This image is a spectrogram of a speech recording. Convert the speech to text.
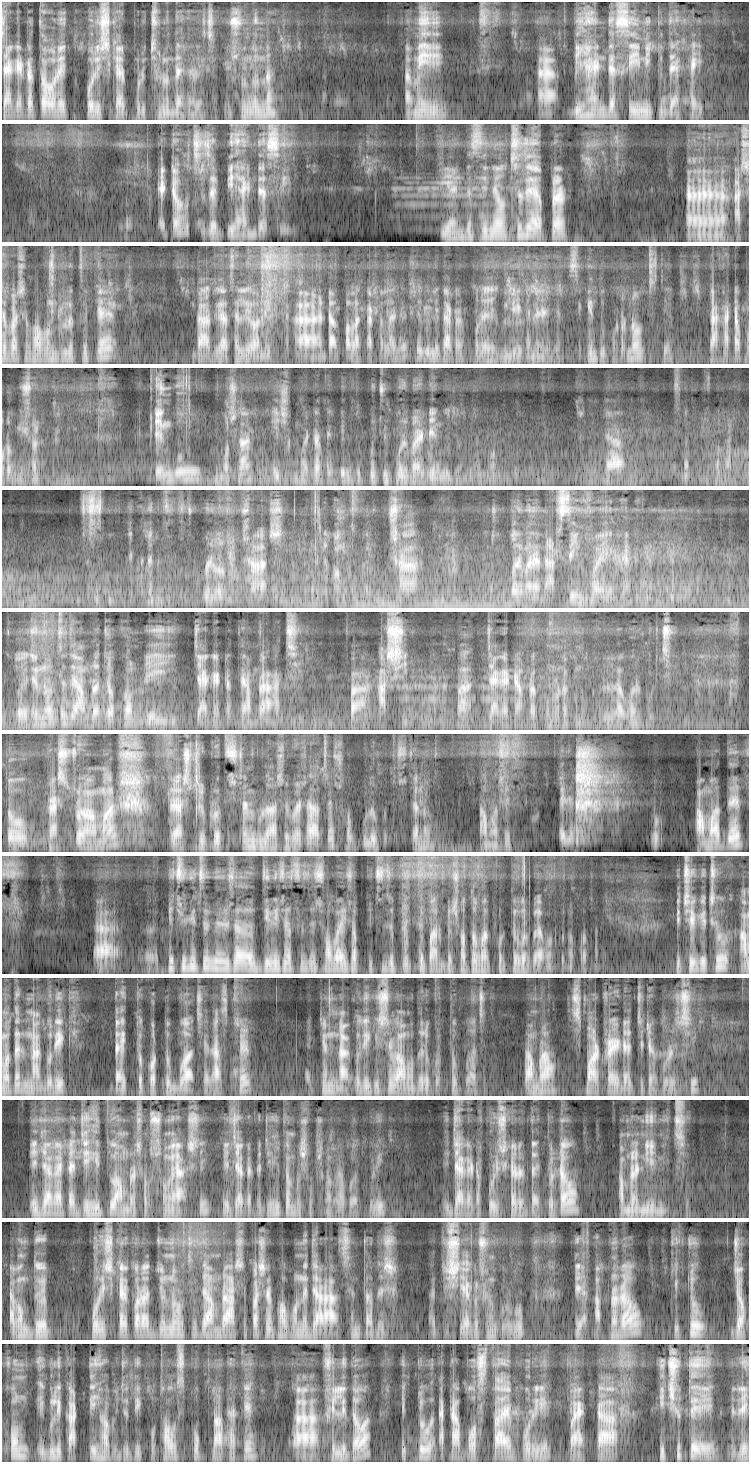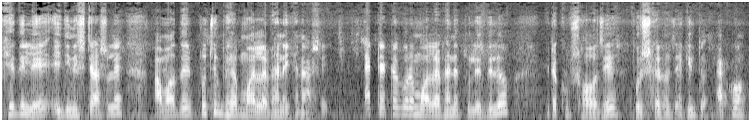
জায়গাটা তো অনেক পরিষ্কার, পরিচ্ছন্ন দেখা যাচ্ছে। খুব সুন্দর না? আমি বিহাইন্ড দ্য সিন একটু দেখাই। এটা হচ্ছে যে behind the scene behind the সিনে হচ্ছে যে আপনার আশেপাশে ভবনগুলো থেকে গাছগাছালি অনেক ডালপালা কাটা লাগে, সেগুলি কাটার পরে এগুলি এখানে রেখে দিচ্ছে কিন্তু ঘটনা হচ্ছে যে টাকাটা বড় বিষয় ডেঙ্গু মশার এই সময়টাতে কিন্তু প্রচুর পরিমাণে ডেঙ্গু জমে এটা এখানে প্রচুর পরিমাণ মশা আসে এবং মশা প্রচুর পরিমাণে নার্সিং হয় এখানে। তো এই জন্য হচ্ছে যে আমরা যখন এই জায়গাটাতে আমরা আছি বা আসি, বা জায়গাটা আমরা কোনো না কোনোভাবে ব্যবহার করছি, তো রাষ্ট্র আমার, রাষ্ট্রীয় প্রতিষ্ঠানগুলো আশেপাশে আছে, সবগুলো প্রতিষ্ঠানও আমাদের, তাই না? তো আমাদের কিছু কিছু জিনিস জিনিস আছে যে সবাই সব কিছু যে করতে পারবে, শতভাগ করতে পারবে, এমন কোনো কথা নেই। কিছু কিছু আমাদের নাগরিক দায়িত্ব কর্তব্য আছে। রাষ্ট্রের একজন নাগরিক হিসেবে আমাদেরও কর্তব্য আছে। তো আমরা স্মার্ট রাইডার যেটা করেছি, এই জায়গাটা যেহেতু আমরা সবসময় আসি, এই জায়গাটা যেহেতু আমরা সবসময় ব্যবহার করি, এই জায়গাটা পরিষ্কারের দায়িত্বটাও আমরা নিয়ে নিচ্ছি। এবং পরিষ্কার করার জন্য হচ্ছে যে আমরা আশেপাশের ভবনে যারা আছেন, তাদের দৃষ্টি আকর্ষণ করব যে আপনারাও একটু যখন এগুলি কাটতেই হবে, যদি কোথাও স্কোপ না থাকে ফেলে দেওয়া, একটু একটা বস্তায় ভরে বা একটা কিছুতে রেখে দিলে এই জিনিসটা আসলে আমাদের প্রচুর ময়লার ভ্যান এখানে আসে। একটা একটা করে ময়লার ভ্যানে তুলে দিলেও এটা খুব সহজে পরিষ্কার হয়ে যায়। কিন্তু এখন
